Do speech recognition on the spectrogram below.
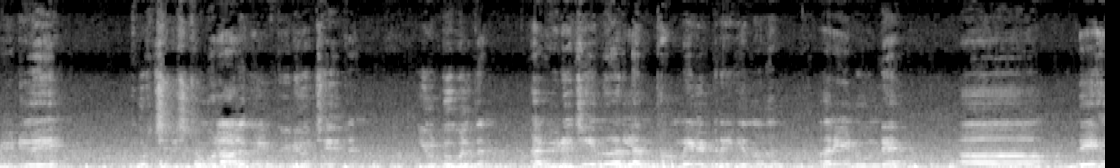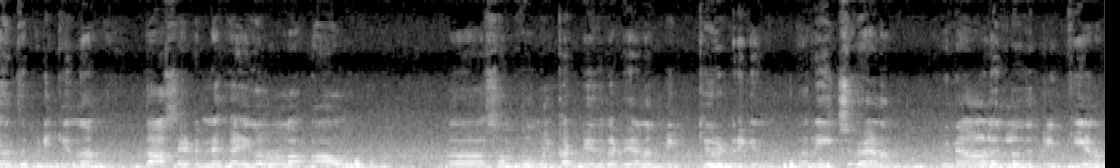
വീഡിയോയെ കുറിച്ചിട്ട് ഇഷ്ടംപോലെ ആളുകൾ വീഡിയോ ചെയ്തിട്ടുണ്ട്. യൂട്യൂബിൽ തന്നെ. ആ വീഡിയോ ചെയ്യുന്നതെല്ലാം തമ്മിലിട്ടിരിക്കുന്നത് ആ രേണുവിന്റെ ദേഹത്ത് പിടിക്കുന്ന ദാസേട്ടന്റെ കൈകളുള്ള ആ ഒരു സംഭവങ്ങൾ കട്ട് ചെയ്ത് കട്ട് ചെയ്താണ് മിക്കും ഇട്ടിരിക്കുന്നത്. റീച്ച് വേണം. പിന്നെ ആളുകൾ അത് ക്ലിക്ക് ചെയ്യണം.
